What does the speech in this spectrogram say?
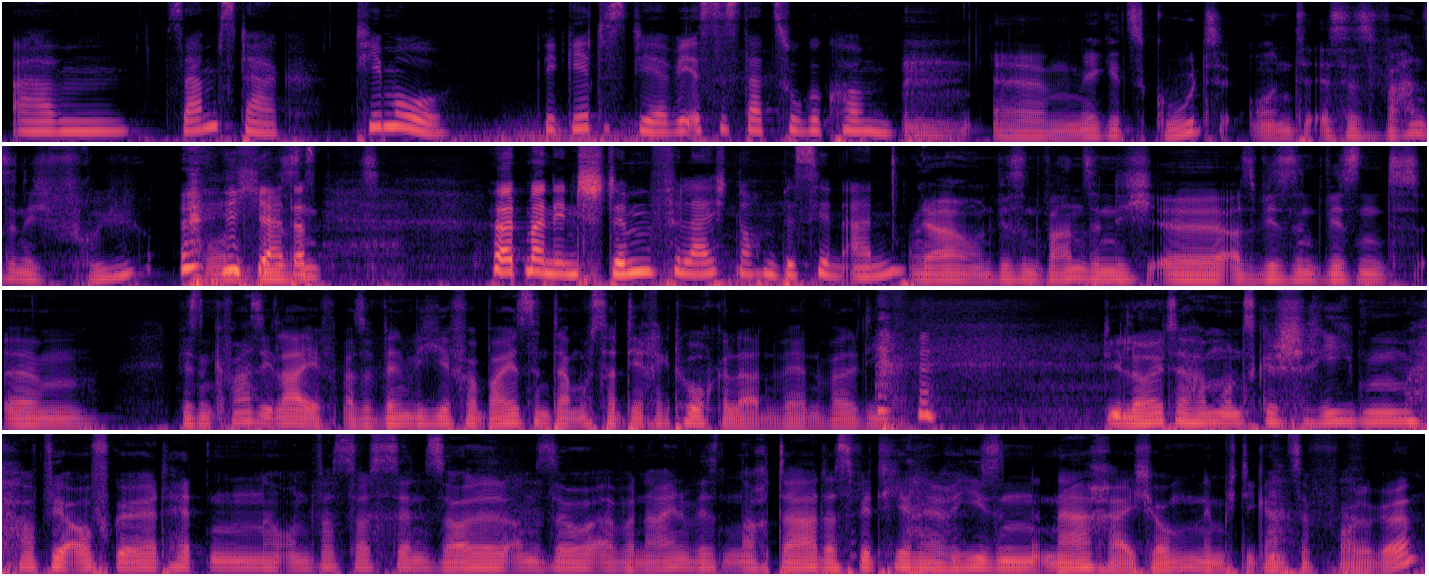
Ähm, Samstag. Timo, wie geht es dir? Wie ist es dazu gekommen? Ähm, mir geht's gut und es ist wahnsinnig früh. ja, das hört man den Stimmen vielleicht noch ein bisschen an. Ja, und wir sind wahnsinnig, äh, also wir sind, wir sind, ähm, wir sind quasi live. Also wenn wir hier vorbei sind, da muss das direkt hochgeladen werden, weil die, die Leute haben uns geschrieben, ob wir aufgehört hätten und was das denn soll und so. Aber nein, wir sind noch da. Das wird hier eine riesen Nachreichung, nämlich die ganze Folge.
